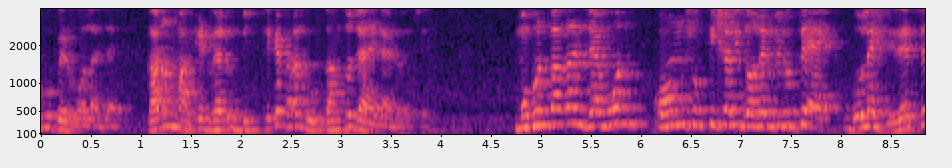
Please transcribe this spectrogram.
গ্রুপের বলা যায়। কারণ মার্কেট ভ্যালুর দিক থেকে তারা দুর্দান্ত জায়গায় রয়েছে। মোহনবাগান যেমন কম শক্তিশালী দলের বিরুদ্ধে এক গোলে হেরেছে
